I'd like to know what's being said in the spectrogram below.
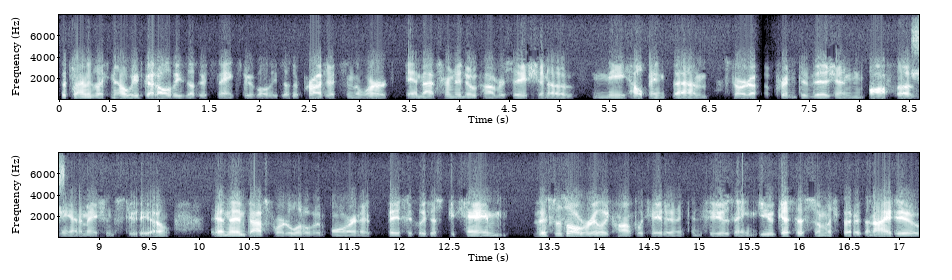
But Simon's like, no, we've got all these other things. We have all these other projects in the work. And that turned into a conversation of me helping them start up a print division off of the animation studio. And then fast forward a little bit more, and it basically just became this is all really complicated and confusing. You get this so much better than I do.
